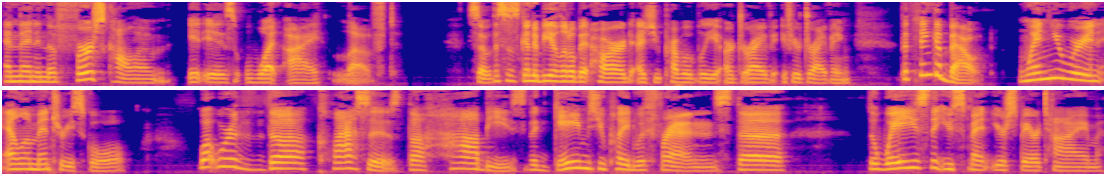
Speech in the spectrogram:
And then in the first column, it is what I loved. So this is going to be a little bit hard as you probably are driving, if you're driving. But think about when you were in elementary school, what were the classes, the hobbies, the games you played with friends, the the ways that you spent your spare time?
